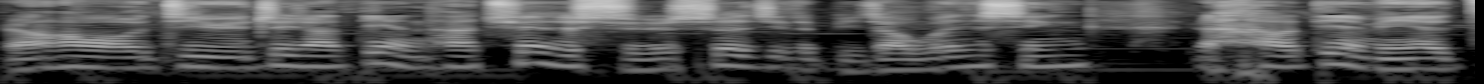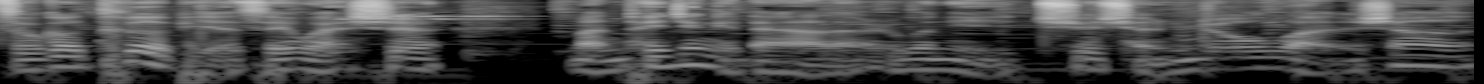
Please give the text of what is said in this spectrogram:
然后基于这家店，它确实设计的比较温馨，然后店名也足够特别，所以我还是蛮推荐给大家的。如果你去泉州晚上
